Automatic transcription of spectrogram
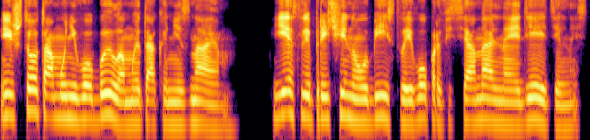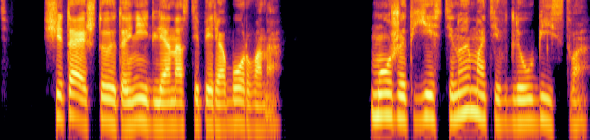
И что там у него было, мы так и не знаем. Если причина убийства его профессиональная деятельность, считай, что эта нить для нас теперь оборвана. Может, есть иной мотив для убийства?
